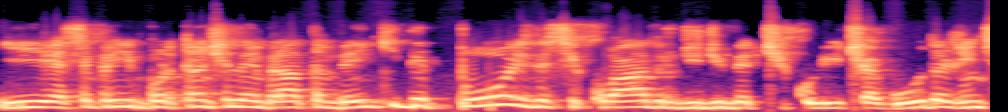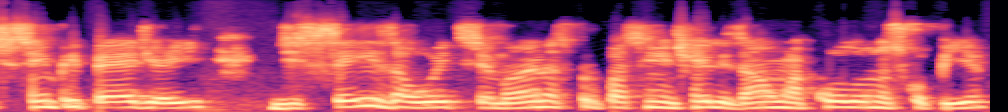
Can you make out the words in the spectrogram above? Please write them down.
e é sempre importante lembrar também que depois desse quadro de diverticulite aguda, a gente sempre pede aí de seis a oito semanas para o paciente realizar uma colonoscopia,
